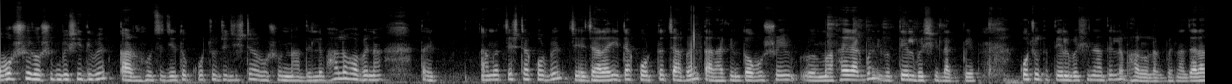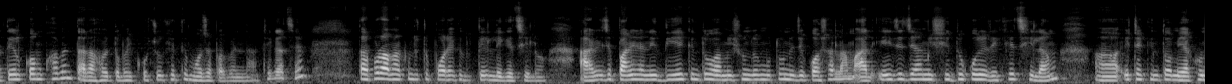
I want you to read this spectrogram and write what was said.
অবশ্যই রসুন বেশি দিবেন, কারণ হচ্ছে যেহেতু কচু জিনিসটা রসুন না দিলে ভালো হবে না, তাই আমরা চেষ্টা করবেন যে যারা এটা করতে চাবেন, তারা কিন্তু অবশ্যই মাথায় রাখবেন, একটু তেল বেশি লাগবে। কচুতে তেল বেশি না দিলে ভালো লাগবে না। যারা তেল কম খাবেন, তারা হয়তো ভাই কচু খেতে মজা পাবেন না, ঠিক আছে? তারপর আমার কিন্তু একটু পরে কিন্তু তেল লেগেছিল। আর এই যে পানি রানি দিয়ে কিন্তু আমি সুন্দর মতন যে কষালাম, আর এই যে যে আমি সিদ্ধ করে রেখেছিলাম এটা কিন্তু আমি এখন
